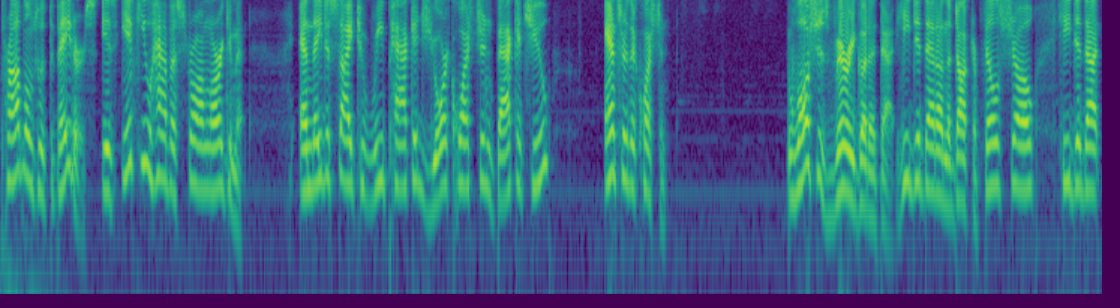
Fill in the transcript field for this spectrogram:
problems with debaters is if you have a strong argument and they decide to repackage your question back at you, answer the question. Walsh is very good at that. He did that on the Dr. Phil show. He did that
